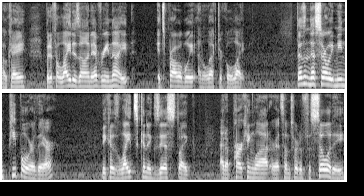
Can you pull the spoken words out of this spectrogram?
Okay? But if a light is on every night, it's probably an electrical light. Doesn't necessarily mean people are there, because lights can exist like at a parking lot or at some sort of facility,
